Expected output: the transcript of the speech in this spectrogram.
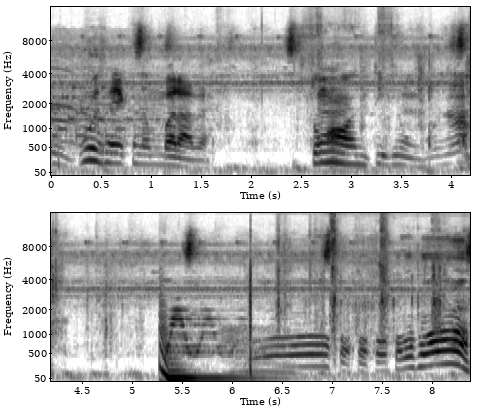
ઊંઘું છે, એક નંબર આવે. શાંતિથી ઊંઘું ઓહોહોહોહો.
